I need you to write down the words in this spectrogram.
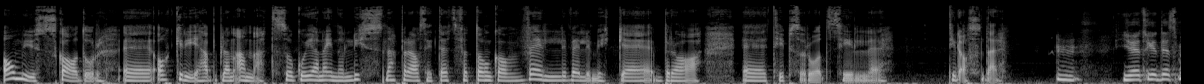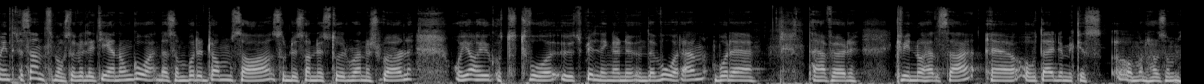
om just skador eh, och rehab bland annat. Så gå gärna in och lyssna på det avsnittet för att de gav väldigt, väldigt mycket bra eh, tips och råd till, eh, till oss där. Mm. Ja, jag tycker det som är intressant som också är väldigt genomgående som både de sa, som du sa nu står Runners World och jag har ju gått två utbildningar nu under våren. Både det här för kvinnohälsa eh, och där är det mycket om man har som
